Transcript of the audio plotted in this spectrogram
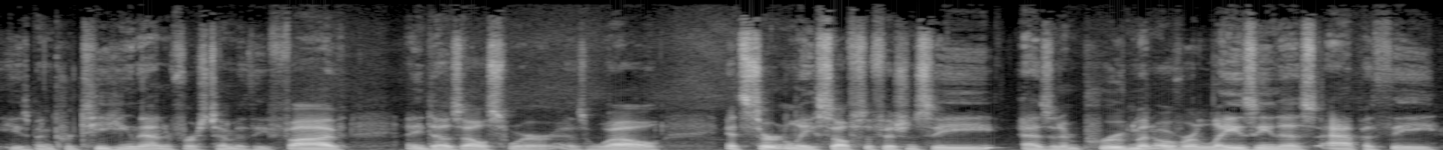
He's been critiquing that in 1 Timothy 5, and he does elsewhere as well. It's certainly self sufficiency as an improvement over laziness, apathy,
